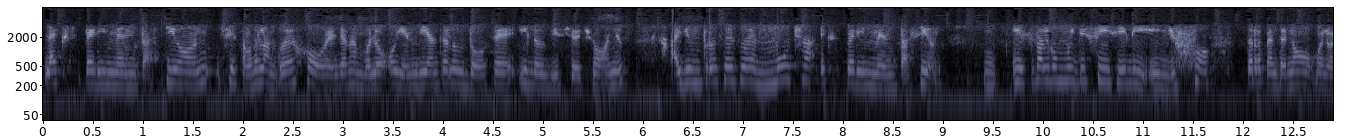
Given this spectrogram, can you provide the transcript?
la experimentación, si estamos hablando de joven, llamémoslo hoy en día entre los 12 y los 18 años, hay un proceso de mucha experimentación. Y eso es algo muy difícil y, y yo de repente no, bueno,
